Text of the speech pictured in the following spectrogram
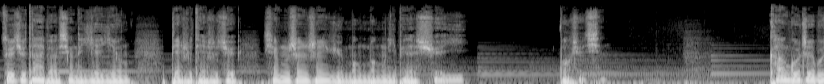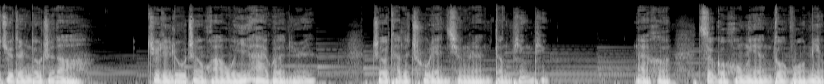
最具代表性的夜莺，便是电视剧《情深深雨蒙蒙》里边的雪姨，王雪琴。看过这部剧的人都知道。剧里陆振华唯一爱过的女人，只有他的初恋情人邓萍萍。奈何自古红颜多薄命，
